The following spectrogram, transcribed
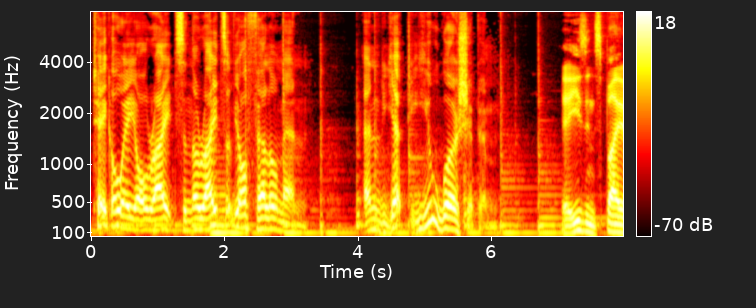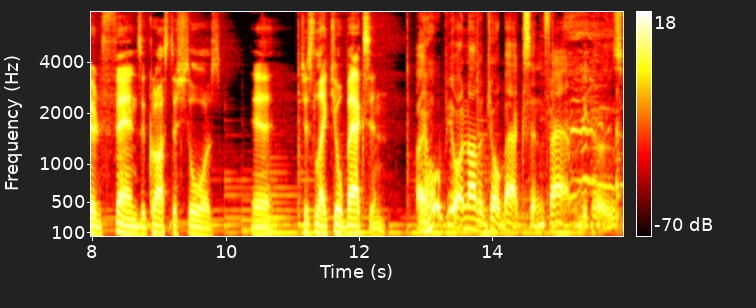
take away your rights and the rights of your fellow men, and yet you worship him. yeah, he's inspired fans across the shores. Yeah, just like Joe Baxon. I hope you are not a Joe Baxon fan because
